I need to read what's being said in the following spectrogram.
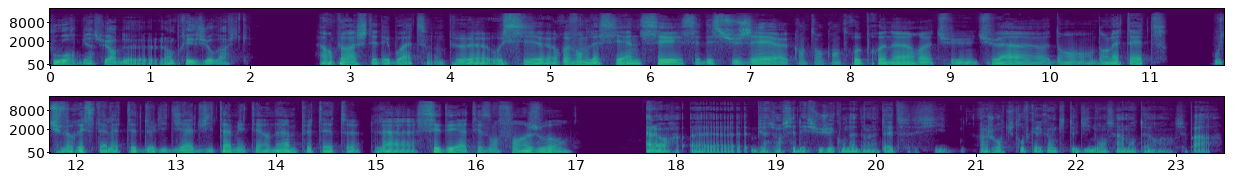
pour bien sûr de l'emprise géographique. Alors on peut racheter des boîtes, on peut euh, aussi euh, revendre la sienne. C'est, des sujets euh, qu'en tant qu'entrepreneur, tu, as dans, la tête, ou tu veux rester à la tête de Lydia, de vitam aeternam, peut-être la céder à tes enfants un jour? Alors, bien sûr, c'est des sujets qu'on a dans la tête. Si un jour tu trouves quelqu'un qui te dit non, c'est un menteur. Hein. C'est pas.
